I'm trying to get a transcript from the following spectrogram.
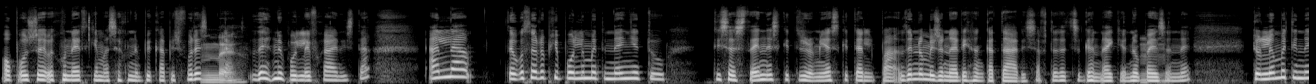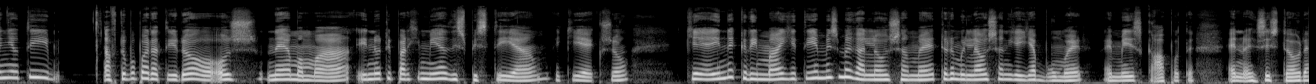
όπως έχουν έρθει και μας έχουν πει κάποιες φορές. Ναι. Δεν είναι πολύ ευχάριστα. Αλλά εγώ θεωρώ πιο πολύ με την έννοια του της ασθένειας και της ρωμιάς κτλ. Δεν νομίζω να ρίχναν κατάρι σε αυτά τα τσιγκανάκια ενώ παίζανε. Το λέω με την έννοια ότι αυτό που παρατηρώ ως νέα μαμά είναι ότι υπάρχει μια δυσπιστία εκεί έξω και είναι κρίμα γιατί εμείς μεγαλώσαμε, τώρα μιλάω σαν γιαγιά boomer, εμείς κάποτε, ενώ εσείς τώρα,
